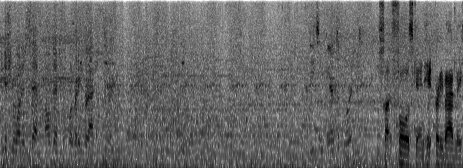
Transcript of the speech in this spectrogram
Condition 1 is set. All decks report ready for action, sir. Need some air support? It's like four's getting hit pretty badly.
